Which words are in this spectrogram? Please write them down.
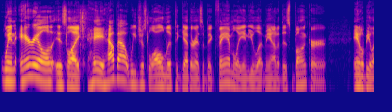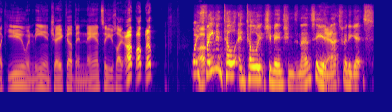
when Ariel is like, "Hey, how about we just all live together as a big family, and you let me out of this bunker?" It'll be like you and me and Jacob and Nancy. He's like, "Oh, oh, oh." Well, he's fine until until she mentions Nancy, and Yeah. that's when he gets.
